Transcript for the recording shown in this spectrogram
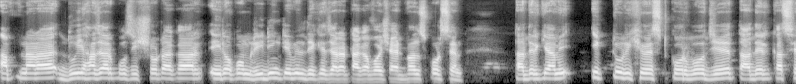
আপনারা দুই হাজার পঁচিশশো টাকার এইরকম রিডিং টেবিল দেখে যারা টাকা পয়সা অ্যাডভান্স করছেন, তাদেরকে আমি একটু রিকোয়েস্ট করব যে তাদের কাছে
